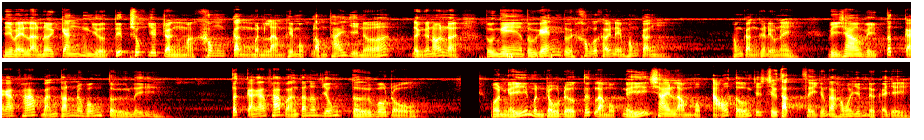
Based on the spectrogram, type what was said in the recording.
như vậy là nơi căn vừa tiếp xúc với trần mà không cần mình làm thêm một động thái gì nữa. Đừng có nói là tôi nghe, tôi gán, tôi không có khởi niệm, không cần. Không cần cái điều này. Vì sao? Vì tất cả các pháp bản tánh nó vốn tự ly. Tất cả các pháp bản tánh nó vốn tự vô trụ. Mình nghĩ mình trụ được, tức là một nghĩ sai lầm, một ảo tưởng, chứ sự thật thì chúng ta không có dính được cái gì.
